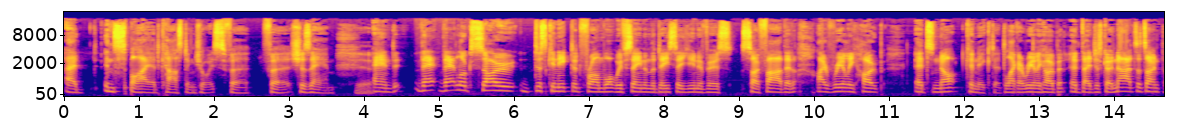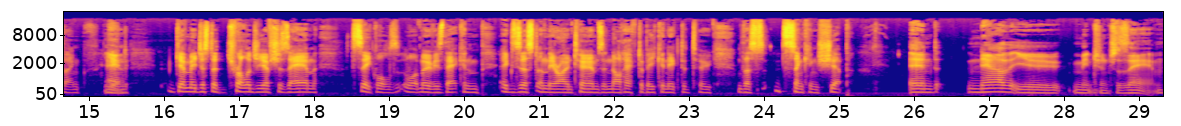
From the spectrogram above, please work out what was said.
a inspired casting choice for for Shazam, and that that looks so disconnected from what we've seen in the DC universe so far that I really hope it's not connected. Like I really hope it, it they just go, nah, it's its own thing, and give me just a trilogy of Shazam sequels or movies that can exist in their own terms and not have to be connected to this sinking ship. And now that you mention Shazam,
